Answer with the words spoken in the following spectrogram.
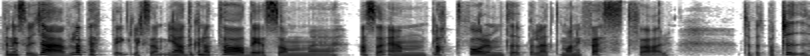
Den är så jävla peppig. Liksom. Jag hade kunnat ta det som eh, alltså en plattform typ, eller ett manifest för typ ett parti.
